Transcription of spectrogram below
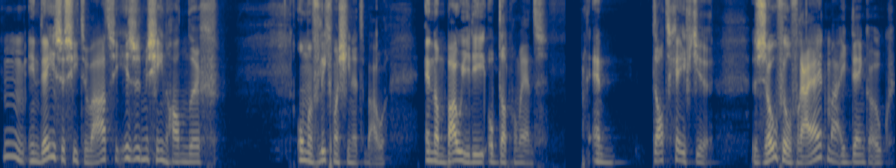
Hmm, in deze situatie is het misschien handig om een vliegmachine te bouwen. En dan bouw je die op dat moment. En dat geeft je zoveel vrijheid, maar ik denk ook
